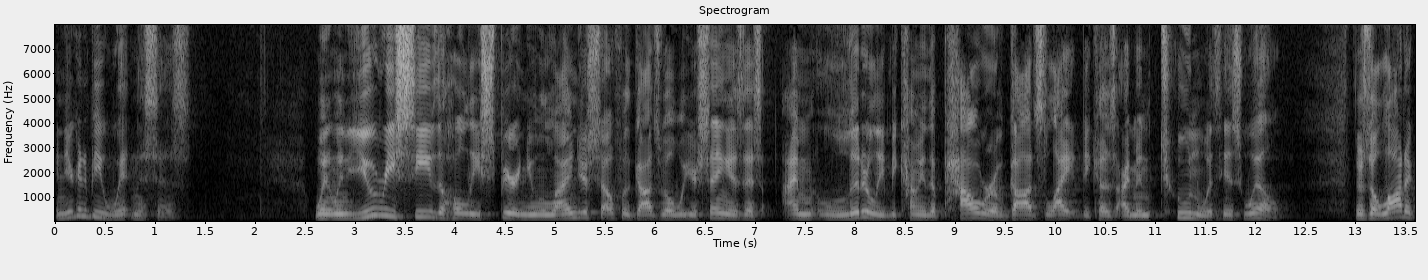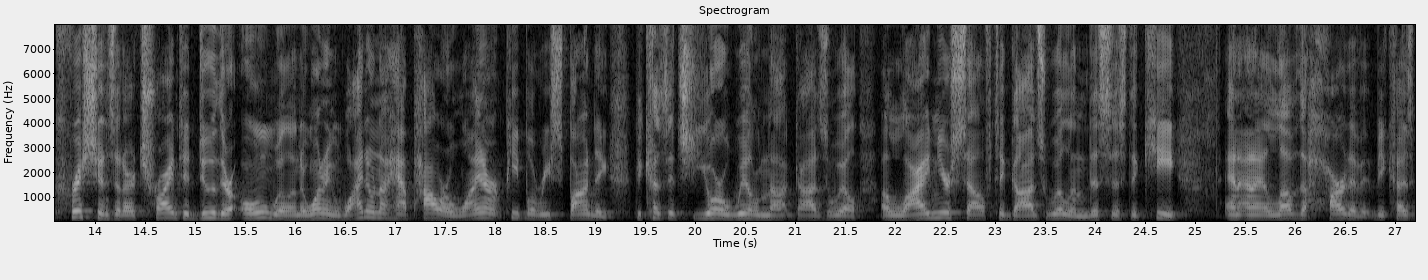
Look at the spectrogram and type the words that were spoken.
and you're going to be witnesses. When, when you receive the Holy Spirit and you align yourself with God's will, what you're saying is this I'm literally becoming the power of God's light because I'm in tune with His will. There's a lot of Christians that are trying to do their own will and they're wondering, why don't I have power? Why aren't people responding? Because it's your will, not God's will. Align yourself to God's will, and this is the key. And, and I love the heart of it because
